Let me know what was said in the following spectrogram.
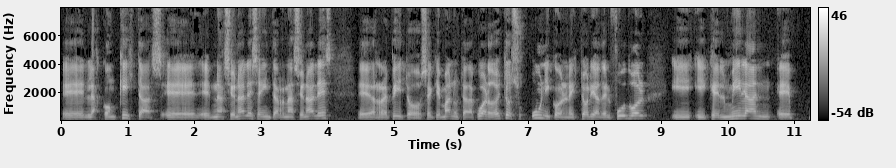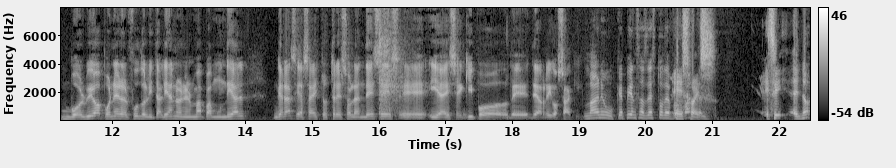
eh, las conquistas eh, eh, nacionales e internacionales, eh, repito, sé que Manu está de acuerdo, esto es único en la historia del fútbol y, y que el Milan eh, volvió a poner al fútbol italiano en el mapa mundial gracias a estos tres holandeses eh, y a ese equipo de, de Arrigo Sacchi. Manu, ¿qué piensas de esto de Van Eso Basten? es. Sí, eh, no,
